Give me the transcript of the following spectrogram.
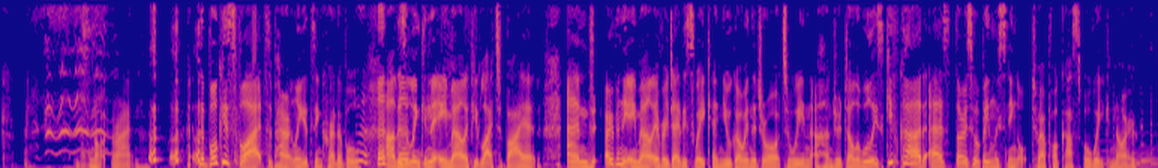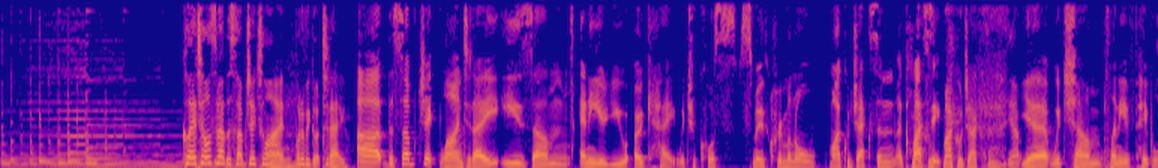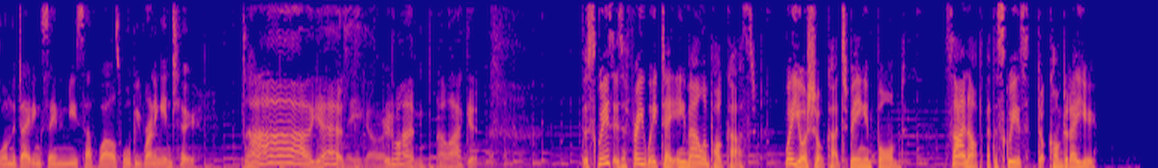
It's not right. the book is Flights. Apparently, it's incredible. Uh, there's a link in the email if you'd like to buy it. And open the email every day this week, and you'll go in the draw to win a $100 Woolies gift card, as those who have been listening to our podcast all week know. Claire, tell us about the subject line. What have we got today? Uh, the subject line today is um, Annie, are you okay? Which, of course, Smooth Criminal, Michael Jackson, a classic. Michael, Michael Jackson, yeah. Yeah, which um, plenty of people on the dating scene in New South Wales will be running into. Ah, yes. There you go. Good one. I like it. The Squiz is a free weekday email and podcast. We're your shortcut to being informed. Sign up at thesquiz.com.au.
